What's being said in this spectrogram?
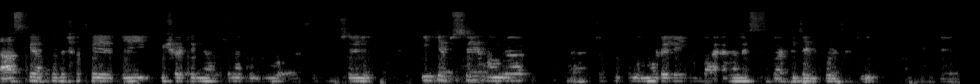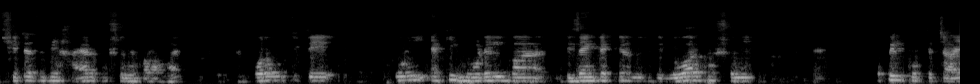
আজকে আপনাদের সাথে যে বিষয়টি নিয়ে আলোচনা করব সেটা হচ্ছে এই ট্যাপসে আমরা যখন কোনো মডেলিং বা অ্যানালাইসিস বা ডিজাইন করে থাকি সেটা যদি হায়ার ভার্সনে করা হয়, পরবর্তীতে ওই একই মডেল বা ডিজাইনটাকে আমি যদি লোয়ার ভার্সনে ওপেন করতে চাই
